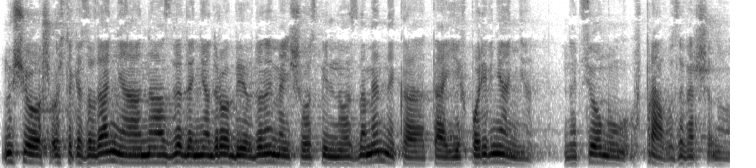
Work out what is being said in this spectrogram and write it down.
Ну що ж, ось таке завдання на зведення дробів до найменшого спільного знаменника та їх порівняння. На цьому вправу завершено.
